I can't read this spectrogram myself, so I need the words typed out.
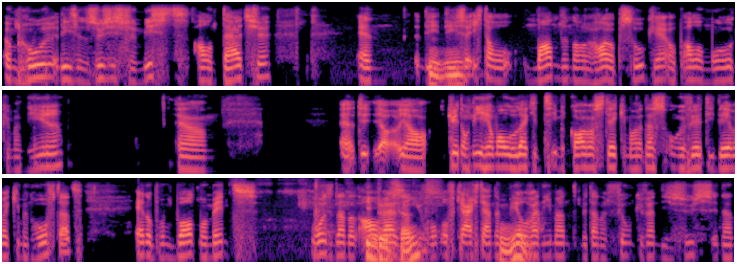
een broer die zijn zus is vermist al een tijdje. En die, die is Mhm. echt al maanden naar haar op zoek, hè, op alle mogelijke manieren. Ehm, eh, ja, ja, ik weet nog niet helemaal hoe dat ik het in elkaar ga steken, maar dat is ongeveer het idee wat ik in mijn hoofd had. En op een bepaald moment wordt dan een aanwijzing gevonden, of krijgt hij een mail van iemand met dan een filmpje van die zus. En dan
